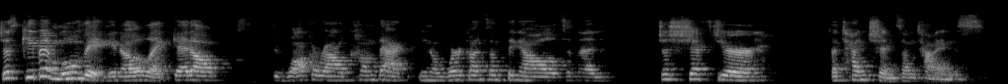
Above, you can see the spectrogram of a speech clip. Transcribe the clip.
just keep it moving you know like get up walk around come back you know work on something else and then just shift your attention sometimes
